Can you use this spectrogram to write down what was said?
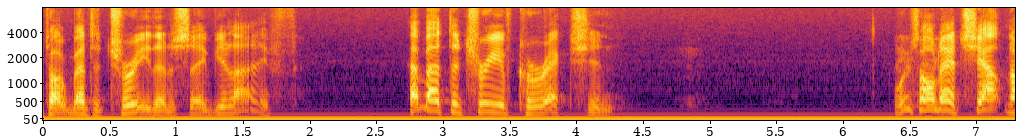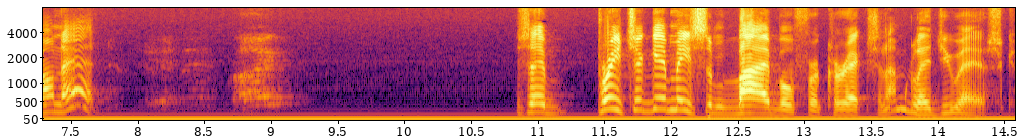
talk about the tree that'll save your life. How about the tree of correction? Where's all that shouting on that? You say, Preacher, give me some Bible for correction. I'm glad you asked.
